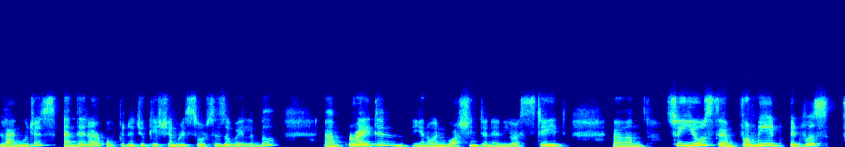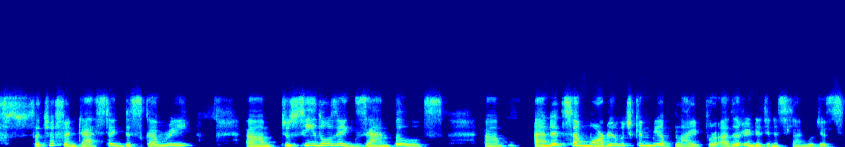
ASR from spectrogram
languages, and there are open education resources available um, right in you know in Washington in your state. Um, so use them. For me, it, it was such a fantastic discovery um, to see those examples um, and it's a model which can be applied for other indigenous languages.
